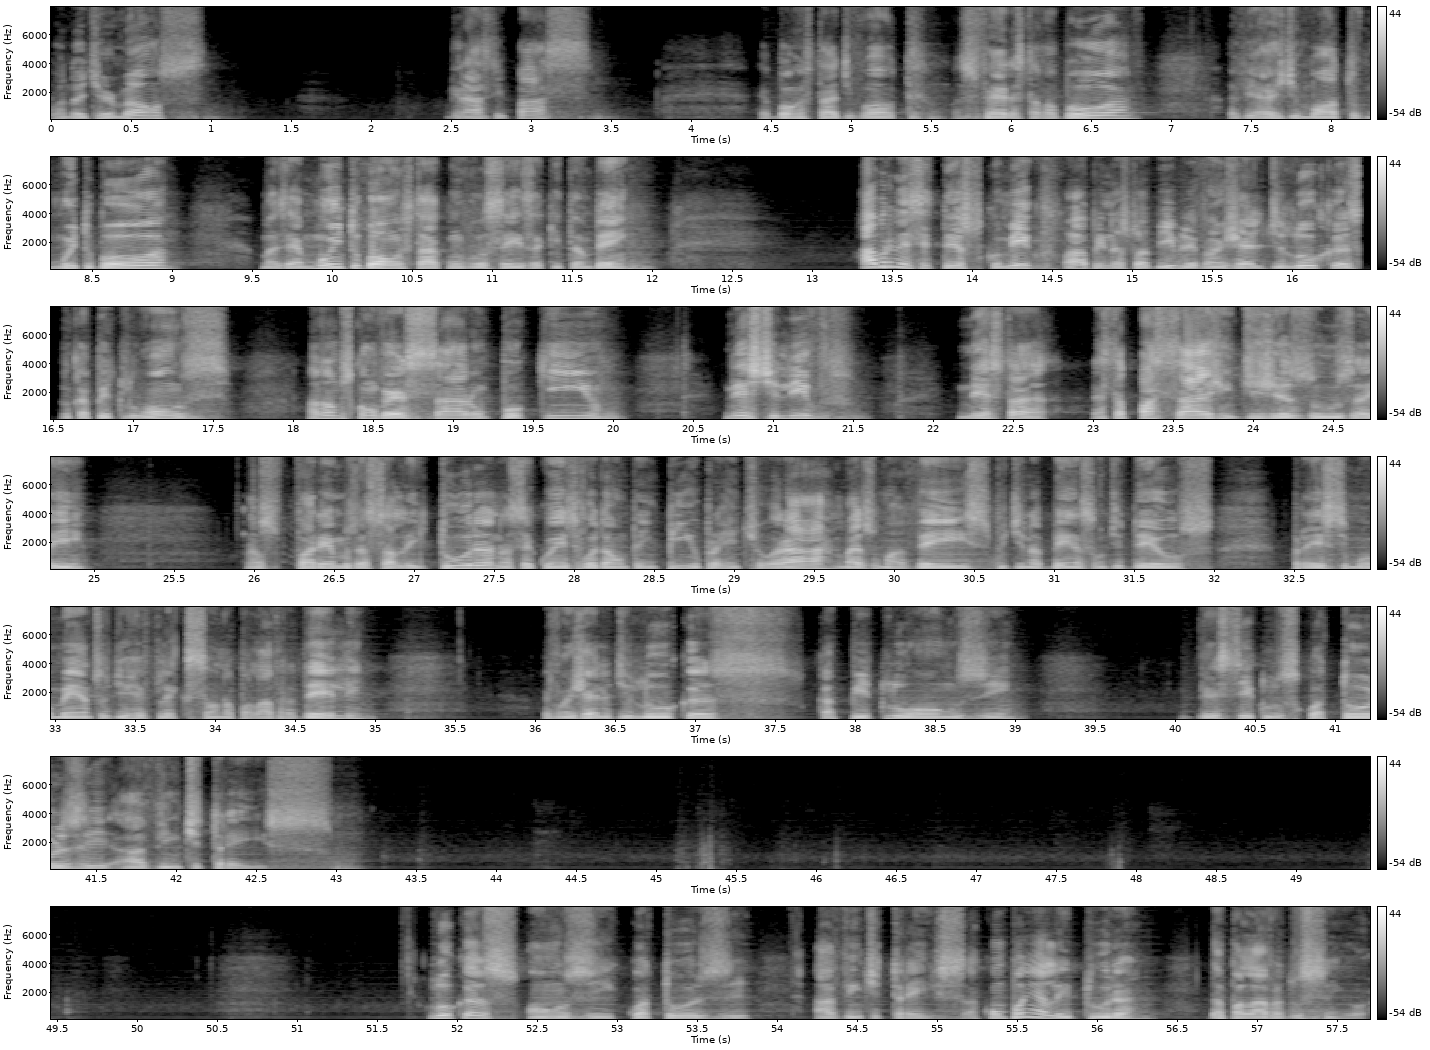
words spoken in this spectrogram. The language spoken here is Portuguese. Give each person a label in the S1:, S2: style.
S1: Boa noite, irmãos. Graça e paz. É bom estar de volta. As férias estavam boas, a viagem de moto muito boa, mas é muito bom estar com vocês aqui também. Abra nesse texto comigo, abre na sua Bíblia, Evangelho de Lucas, no capítulo 11. Nós vamos conversar um pouquinho neste livro, nesta, nesta passagem de Jesus aí. Nós faremos essa leitura, na sequência vou dar um tempinho para a gente orar mais uma vez, pedindo a bênção de Deus para esse momento de reflexão na palavra dele. Evangelho de Lucas, capítulo 11, versículos 14 a 23. Lucas 11, 14 a 23. Acompanhe a leitura da palavra do Senhor.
